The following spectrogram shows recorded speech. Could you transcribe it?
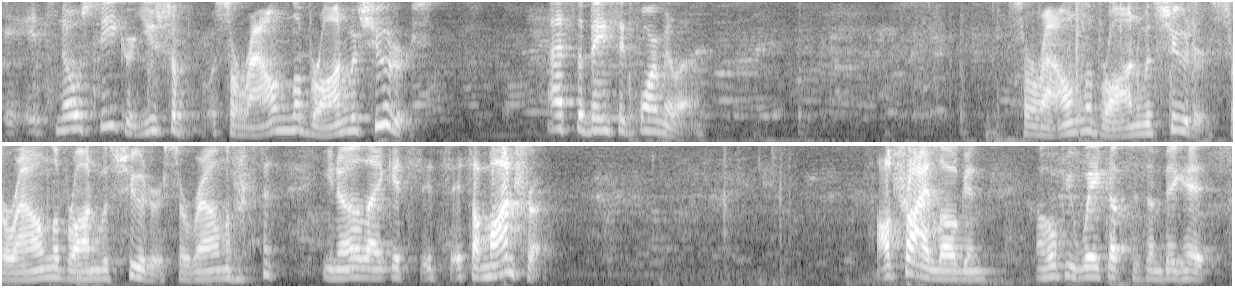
it's no secret. You su- surround LeBron with shooters. That's the basic formula. Surround LeBron with shooters. Surround LeBron with shooters. Surround LeBron. You know, like it's it's it's a mantra. I'll try, Logan. I hope you wake up to some big hits.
